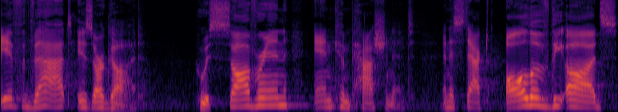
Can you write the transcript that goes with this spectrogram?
if that is our God, who is sovereign and compassionate, and has stacked all of the odds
